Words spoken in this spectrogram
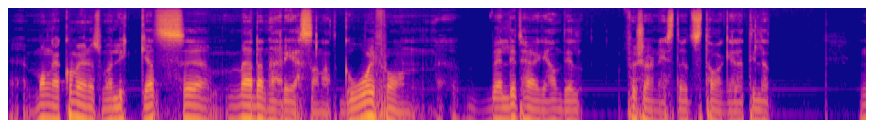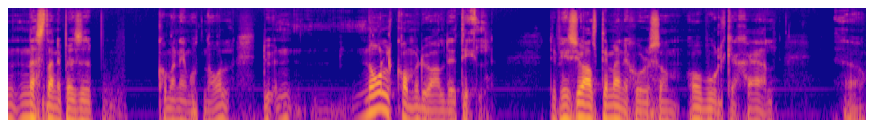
Eh, många kommuner som har lyckats eh, med den här resan att gå ifrån väldigt hög andel försörjningsstödstagare till att nästan i princip komma ner mot noll. Du, noll kommer du aldrig till. Det finns ju alltid människor som av olika skäl, ja,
